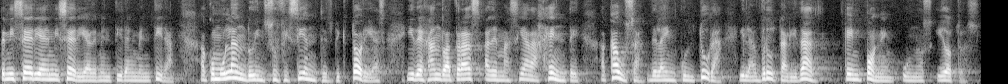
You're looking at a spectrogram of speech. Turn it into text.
de miseria en miseria, de mentira en mentira, acumulando insuficientes victorias y dejando atrás a demasiada gente a causa de la incultura y la brutalidad que imponen unos y otros.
